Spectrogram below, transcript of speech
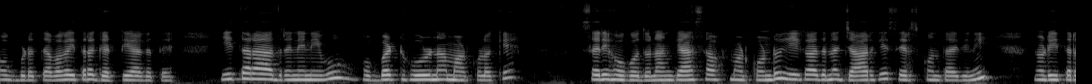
ಹೋಗ್ಬಿಡುತ್ತೆ. ಆವಾಗ ಈ ಥರ ಗಟ್ಟಿಯಾಗುತ್ತೆ ಈ ಥರ ಆದ್ರೇ ನೀವು ಒಬ್ಬಟ್ಟು ಹೂರ್ಣ ಮಾಡ್ಕೊಳ್ಳೋಕ್ಕೆ ಸರಿ ಹೋಗೋದು. ನಾನು ಗ್ಯಾಸ್ ಆಫ್ ಮಾಡಿಕೊಂಡು ಈಗ ಅದನ್ನು ಜಾರ್ಗೆ ಸೇರಿಸ್ಕೊತಾ ಇದ್ದೀನಿ. ನೋಡಿ ಈ ಥರ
